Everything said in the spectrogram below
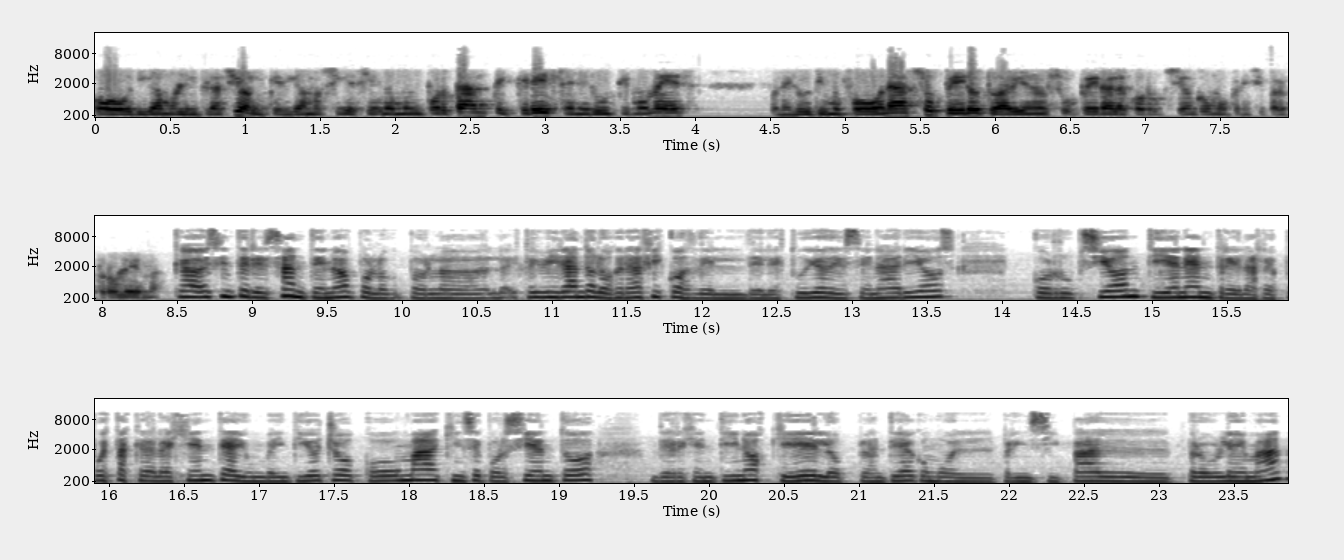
o, digamos, la inflación, que, digamos, sigue siendo muy importante, crece en el último mes, con el último fogonazo, pero todavía no supera la corrupción como principal problema. Claro, es interesante, ¿no? Por lo, por estoy mirando los gráficos del, del estudio de escenarios corrupción tiene entre las respuestas que da la gente, hay un 28,15% de argentinos que lo plantea como el principal problema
